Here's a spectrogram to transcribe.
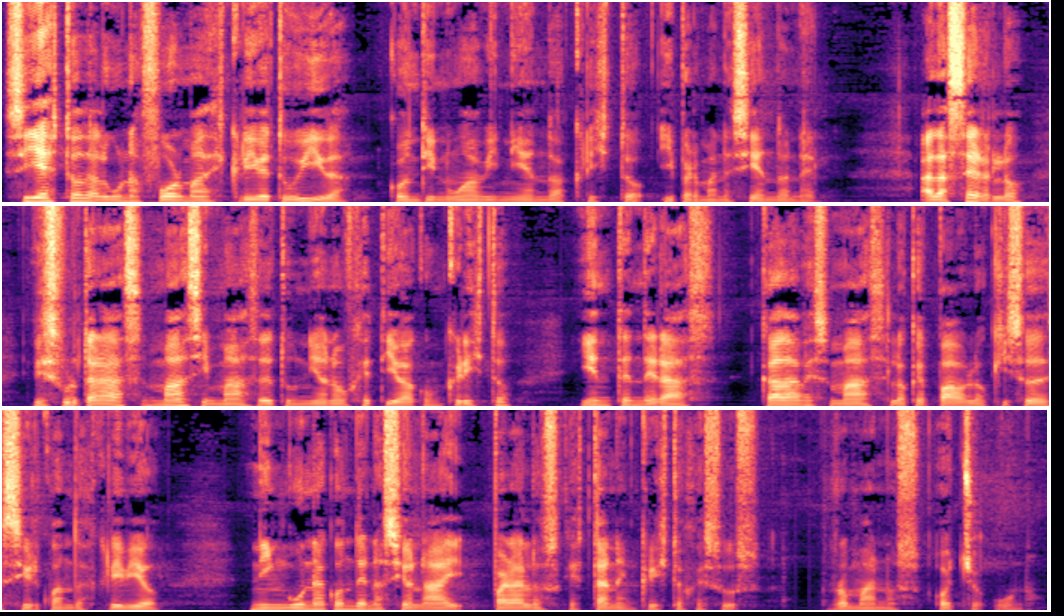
Si esto de alguna forma describe tu vida, continúa viniendo a Cristo y permaneciendo en Él. Al hacerlo, disfrutarás más y más de tu unión objetiva con Cristo y entenderás cada vez más lo que Pablo quiso decir cuando escribió Ninguna condenación hay para los que están en Cristo Jesús. Romanos 8.1.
